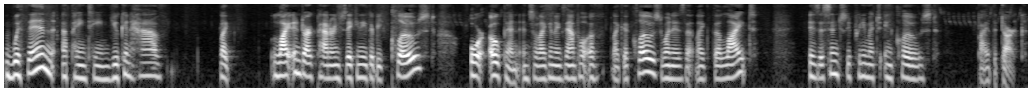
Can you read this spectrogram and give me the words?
within a painting, you can have like light and dark patterns. They can either be closed or open. And so, like an example of like a closed one is that like the light is essentially pretty much enclosed by the dark,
